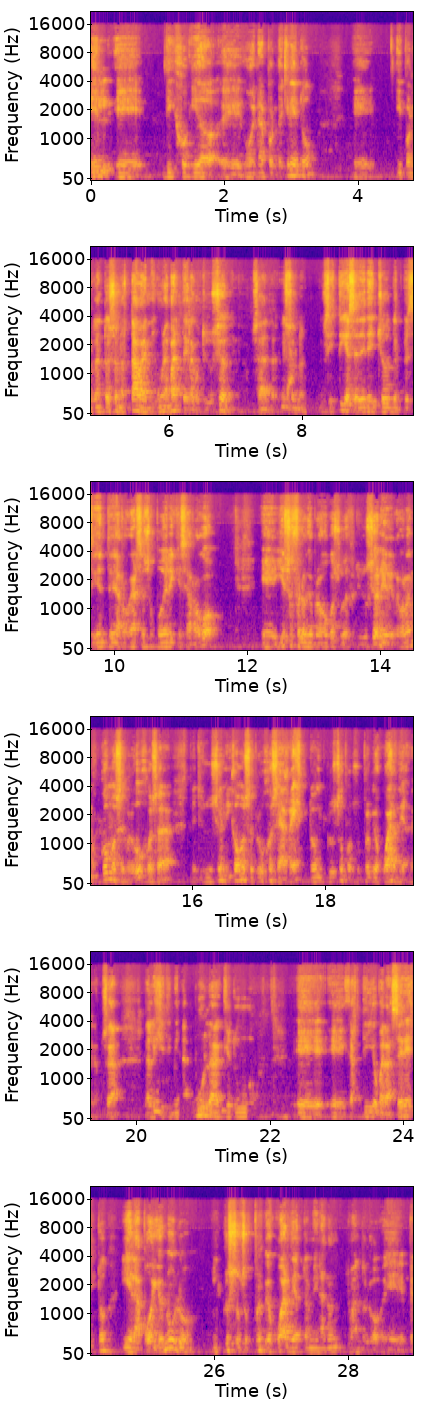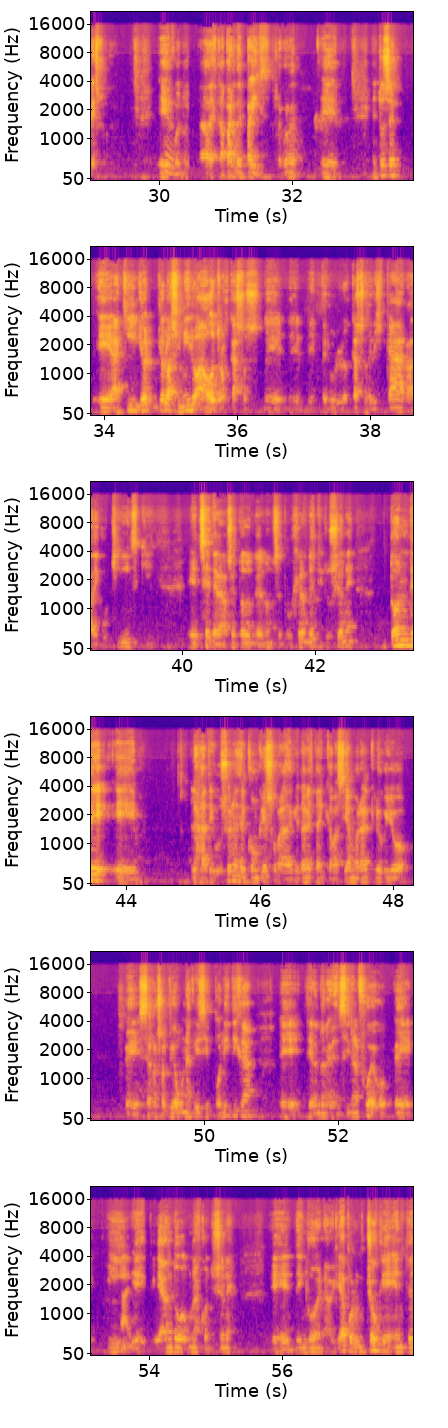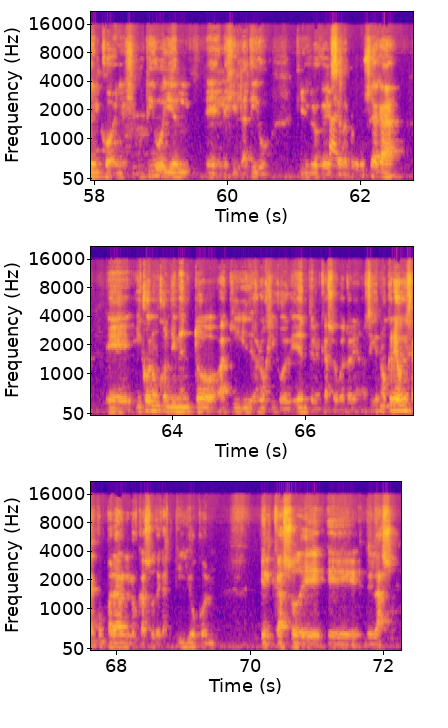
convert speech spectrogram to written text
él eh, dijo que iba a eh, gobernar por decreto eh, y por lo tanto eso no estaba en ninguna parte de la Constitución. O sea, eso no, existía ese derecho del presidente de arrogarse sus poderes que se arrogó. y eso fue lo que provocó su destitución. Y recordemos cómo se produjo esa destitución y cómo se produjo ese arresto, incluso por sus propios guardias. O sea, la legitimidad nula que tuvo Castillo para hacer esto y el apoyo nulo incluso sus propios guardias terminaron tomándolo eh, preso eh, cuando trataba de escapar del país, recordemos. Eh, entonces, aquí yo, yo lo asimilo a otros casos de, Perú, los casos de Vizcarra, de Kuczynski, etcétera, ¿no Donde, donde se produjeron destituciones, donde las atribuciones del Congreso para decretar esta incapacidad moral, creo que yo, se resolvió una crisis política tirándole benzina al fuego y creando unas condiciones eh, de ingobernabilidad por un choque entre el, Ejecutivo y el eh, Legislativo, que yo creo que se reproduce acá, eh, y con un condimento aquí ideológico evidente en el caso ecuatoriano. Así que no creo que sean comparables los casos de Castillo con el caso de, de Lazo.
